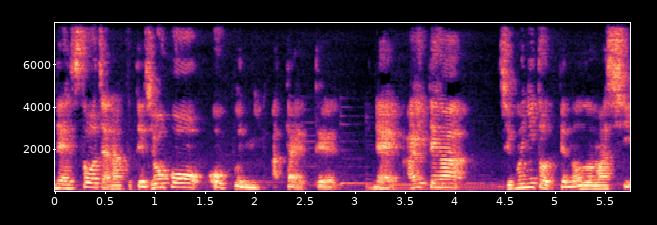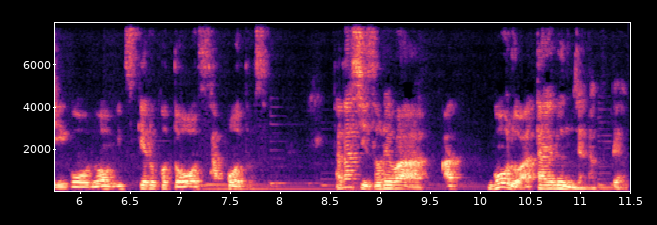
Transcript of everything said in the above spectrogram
で、そうじゃなくて、情報をオープンに与えて、で、相手が自分にとって望ましいゴールを見つけることをサポートする。ただし、それは、あゴールを与えるんじゃなくて、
